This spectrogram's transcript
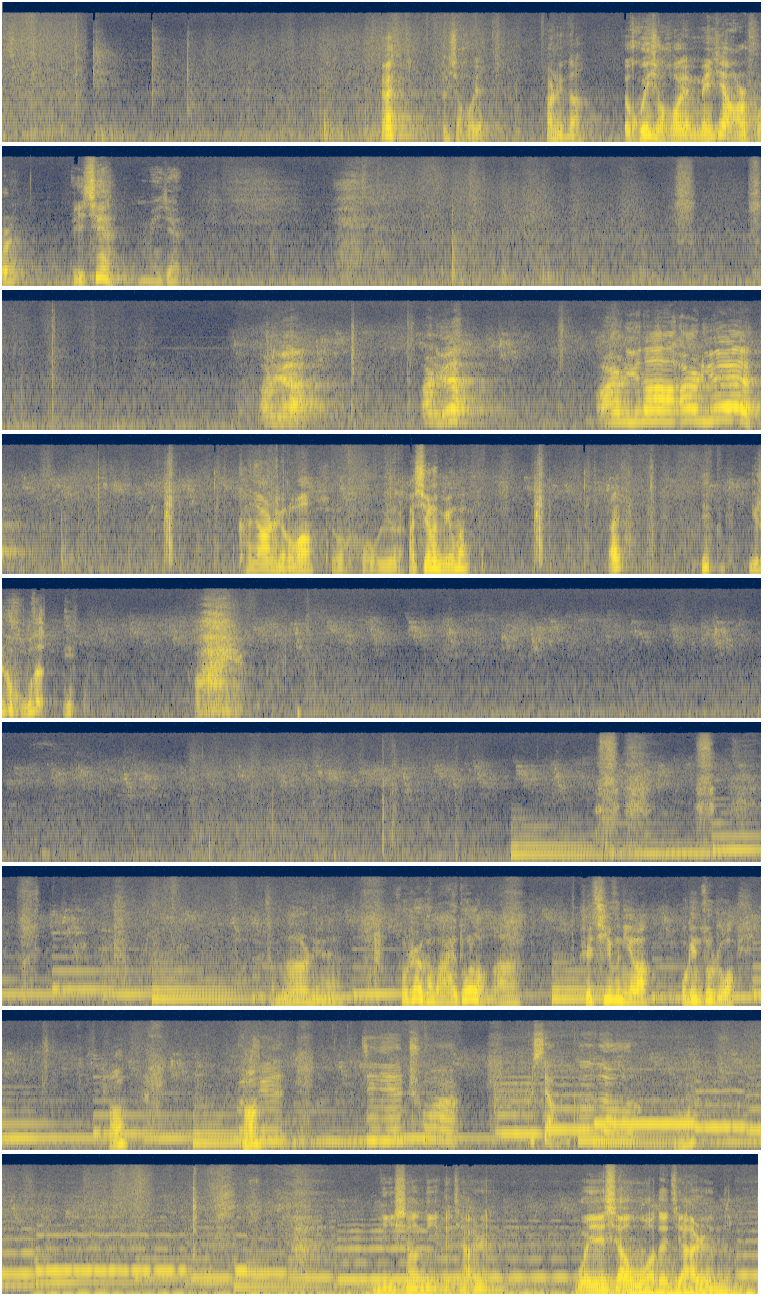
哎，小侯爷，二女呢？呃回小侯爷没见二夫人，没见。没见。二女，二女，二女呢？二女，看见二女了吗？小侯爷，啊，行了，明白了。哎，你你这个胡子，你，哎呀，怎么了，二女？坐这儿干嘛呀？多冷啊！谁欺负你了？我给你做主。啊？夫君，今年初二，我想哥哥了。你想你的家人，我也想我的家人呢。夫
